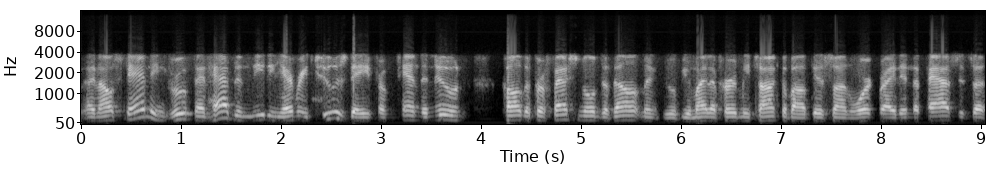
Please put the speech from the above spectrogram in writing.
an outstanding group that have been meeting every Tuesday from 10 to noon called the Professional Development Group. You might have heard me talk about this on Work Right in the past. It's a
